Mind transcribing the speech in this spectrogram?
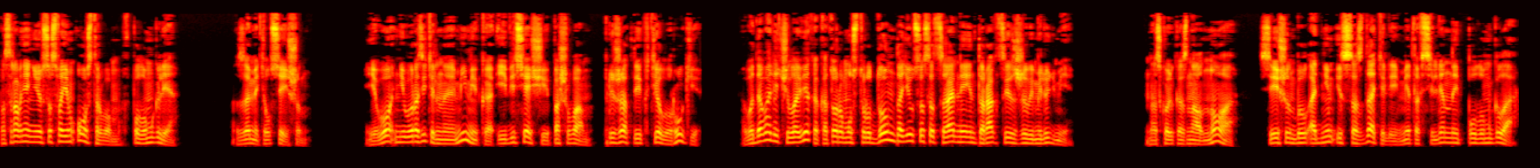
по сравнению со своим островом в полумгле, — заметил Сейшин. Его невыразительная мимика и висящие по швам, прижатые к телу руки, выдавали человека, которому с трудом даются социальные интеракции с живыми людьми. Насколько знал Ноа, Сейшин был одним из создателей метавселенной полумгла.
